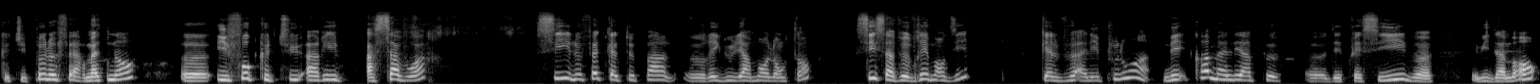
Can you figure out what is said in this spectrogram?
que tu peux le faire. Maintenant, euh, il faut que tu arrives à savoir si le fait qu'elle te parle régulièrement longtemps, si ça veut vraiment dire qu'elle veut aller plus loin. Mais comme elle est un peu euh, dépressive, euh, évidemment,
